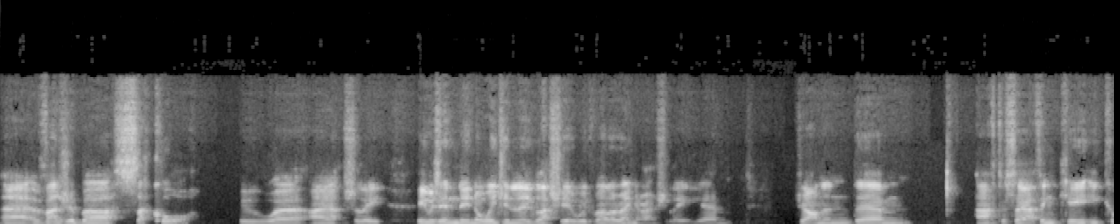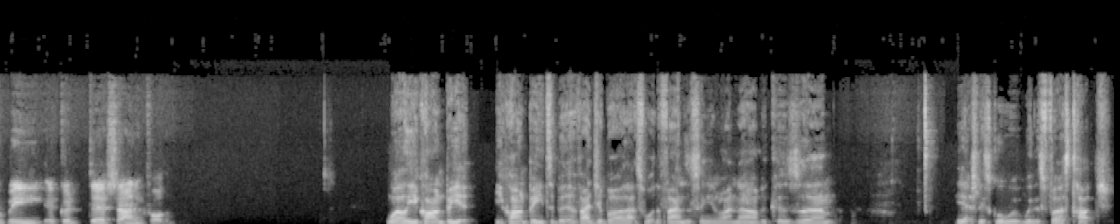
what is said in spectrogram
uh, Vajebah Sakor, who uh, I actually he was in the Norwegian league last year with Vålerenga actually, um, John, and um, I have to say I think he, he could be a good uh, signing for them. Well, you can't beat you can't beat a bit of Vajebah. That's what the fans are singing right now because um, he actually scored with, with, his first touch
